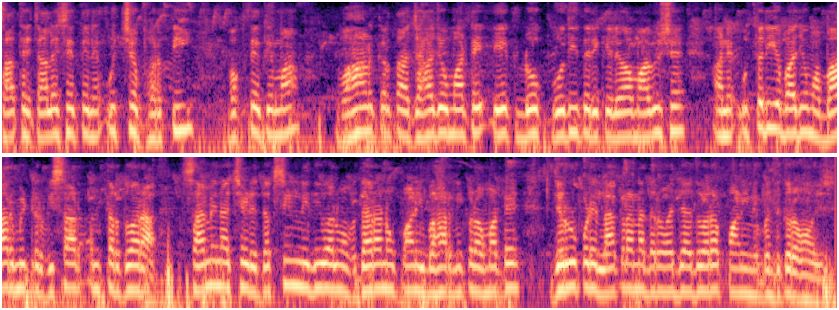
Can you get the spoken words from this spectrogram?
સાથે ચાલે છે. તેને ઉચ્ચ ભરતી વખતે તેમાં વહાણ કરતા જહાજો માટે એક ડોક ગોદી તરીકે લેવામાં આવ્યું છે અને ઉત્તરીય બાજુમાં બાર મીટર વિશાળ અંતર દ્વારા સામેના છેડે દક્ષિણની દિવાલમાં વધારાનું પાણી બહાર નીકળવા માટે જરૂર પડે લાકડાના દરવાજા દ્વારા પાણીને બંધ કરવામાં આવે છે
